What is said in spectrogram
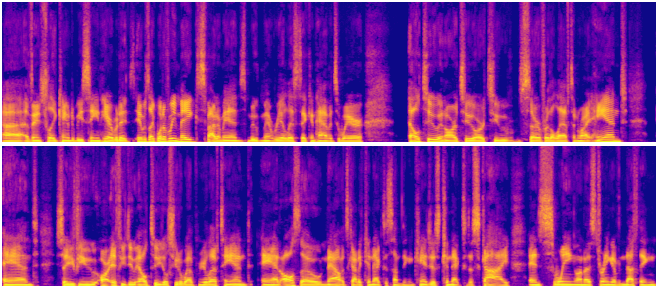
uh, eventually came to be seen here. But it, it was like, what if we make Spider-Man's movement realistic and have it to where L2 and R2 are to serve for the left and right hand. And so if you are if you do L2, you'll shoot a web from your left hand. And also now it's got to connect to something. It can't just connect to the sky and swing on a string of nothing.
